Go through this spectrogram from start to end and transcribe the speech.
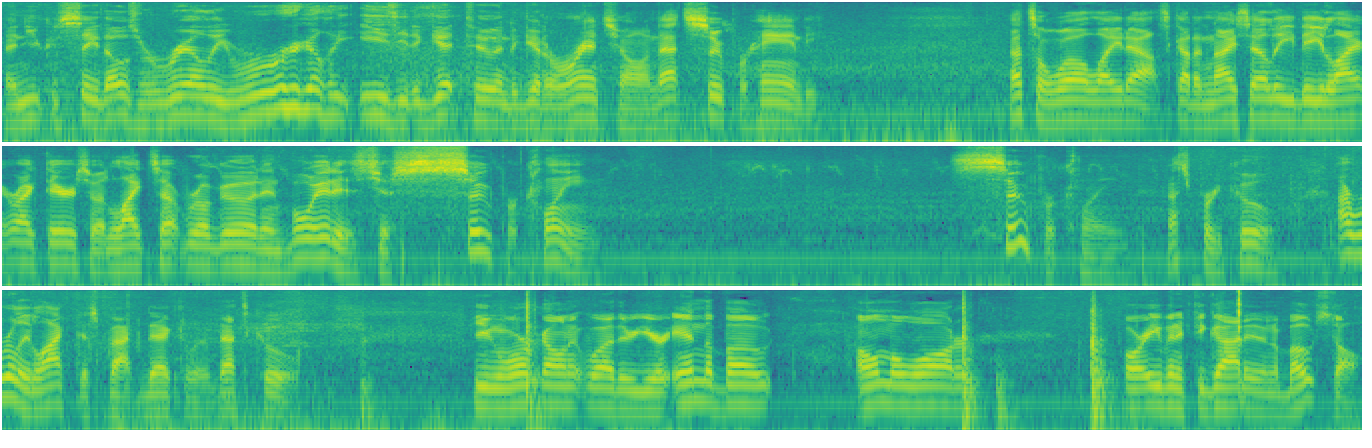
And you can see those are really, really easy to get to and to get a wrench on. That's super handy. That's a well laid out. It's got a nice LED light right there so it lights up real good. And boy, it is just super clean. Super clean. That's pretty cool. I really like this back deck lid. That's cool. You can work on it whether you're in the boat, on the water, or even if you got it in a boat stall.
